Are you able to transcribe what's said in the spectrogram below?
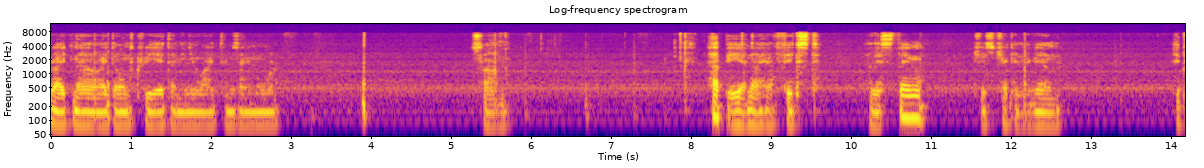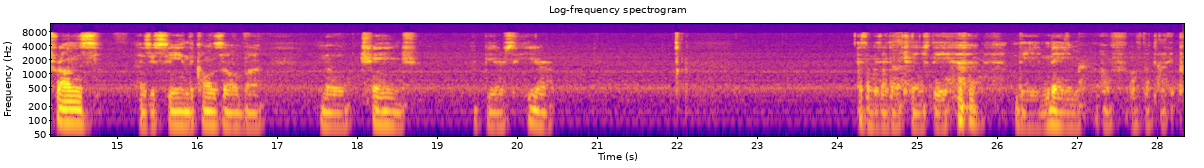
Right now I don't create any new items anymore. So I'm happy and I have fixed this thing. Just check it again. It runs as you see in the console but no change appears here. As long as I don't change the the name of, of the type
